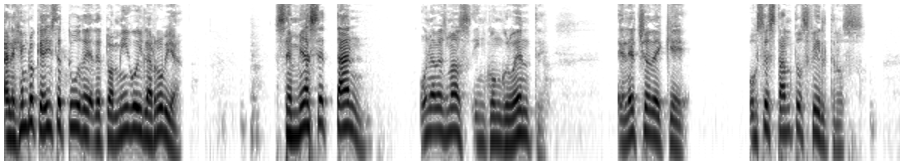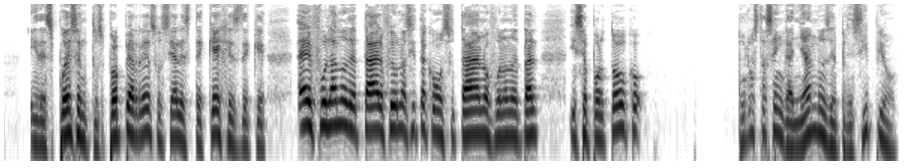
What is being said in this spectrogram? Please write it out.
El ejemplo que diste tú de, de tu amigo y la rubia, se me hace tan, una vez más, incongruente el hecho de que uses tantos filtros y después en tus propias redes sociales te quejes de que, eh, fulano de tal, fue a una cita con sutano, fulano de tal, y se portó... co-". Tú lo estás engañando desde el principio.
